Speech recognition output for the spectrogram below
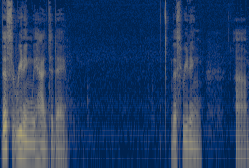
This reading we had today, this reading um,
